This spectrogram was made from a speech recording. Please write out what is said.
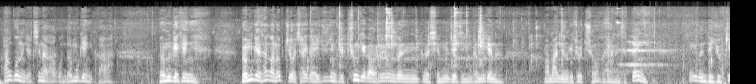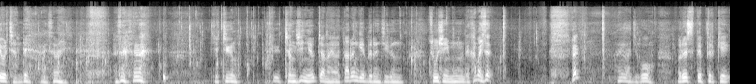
항구는 이제 지나가고 너무개니까 너무개 괜히 너무개는 상관없죠. 자기가 애주진 그 개가 흐르는 건 것이 문제지. 너무개는 안 만지는 게 좋죠. 그 다음에 이제 땡이 땡이도 이제 6개월 차인데 아이서 아이서 이제 지금 그 정신이 없잖아요. 다른 개들은 지금 조심히 먹는데 가만히 있어. 해가지고 어렸을 때부터 이렇게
